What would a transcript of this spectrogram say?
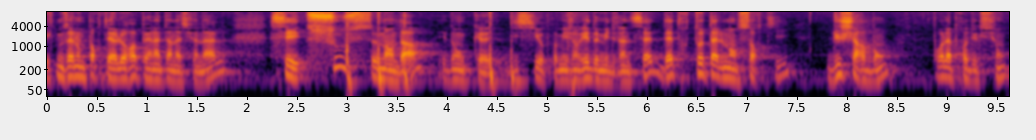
et que nous allons porter à l'Europe et à l'international, c'est sous ce mandat, et donc euh, d'ici au 1er janvier 2027, d'être totalement sorti du charbon pour la production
